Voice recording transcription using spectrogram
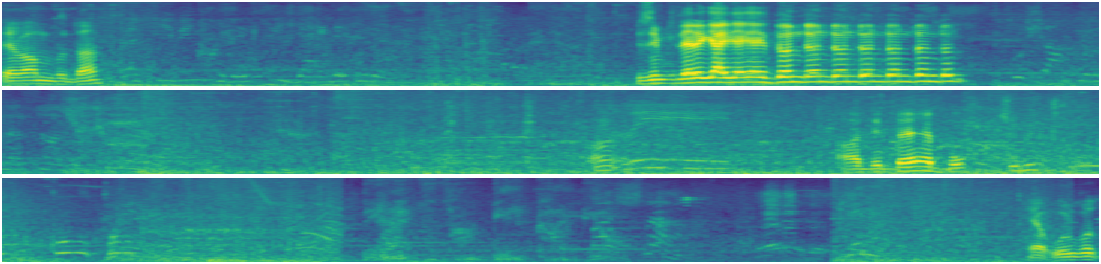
Devam buradan. Bizimkilere gel gel gel dön dön dön dön dön dön dön. Hadi be bok gibi. Urgot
